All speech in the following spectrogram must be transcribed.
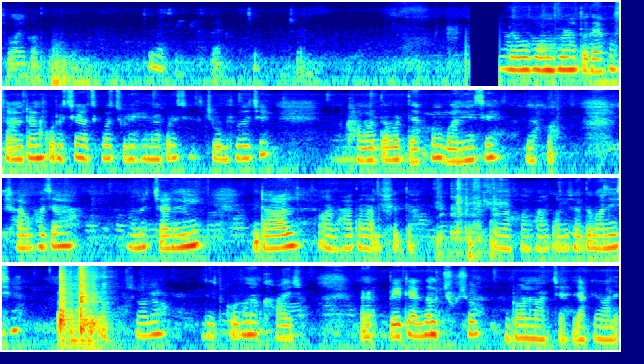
সময় কথা বলব। ঠিক আছে দেখা হচ্ছে চলো হ্যালো বন্ধুরা, তো দেখো স্নান টান করেছে, আজকে আবার চুলে হেনা করেছে চুল ধুয়েছে খাবার দাবার দেখো, বানিয়েছে। দেখো, শাক ভাজা আমের চাটনি, ডাল আর ভাত আর আলু সেদ্ধ। দেখো, ভাত, আলু সেদ্ধ বানিয়েছে। চলো, লেট করব না, খাই। মানে পেটে একদম ছুঁচো ডন মারছে, যাকে বলে।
